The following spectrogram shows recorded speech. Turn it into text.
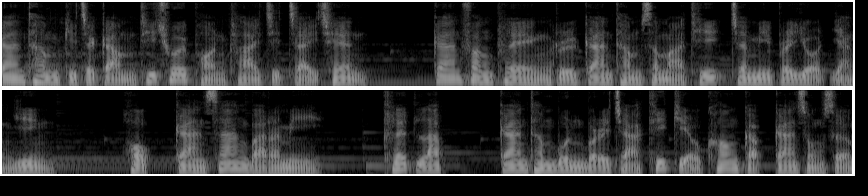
การทำกิจกรรมที่ช่วยผ่อนคลายจิตใจเช่น การฟังเพลงหรือการทำสมาธิจะมีประโยชน์อย่างยิ่ง 6. การสร้างบารมี เคล็ดลับ การทำบุญบริจาคที่เกี่ยวข้องกับการส่งเสริม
